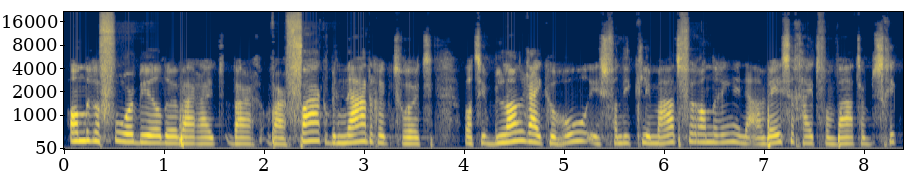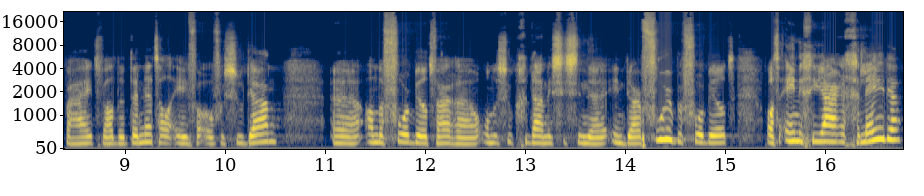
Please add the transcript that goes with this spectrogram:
Andere voorbeelden waaruit, waar, waar vaak benadrukt wordt wat de belangrijke rol is van die klimaatverandering en de aanwezigheid van waterbeschikbaarheid. We hadden het er net al even over Soudaan. Uh, ander voorbeeld waar uh, onderzoek gedaan is, is in, uh, in Darfur bijvoorbeeld. Wat enige jaren geleden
